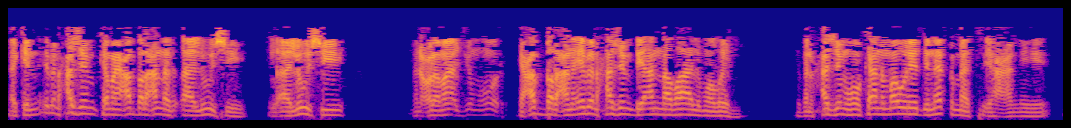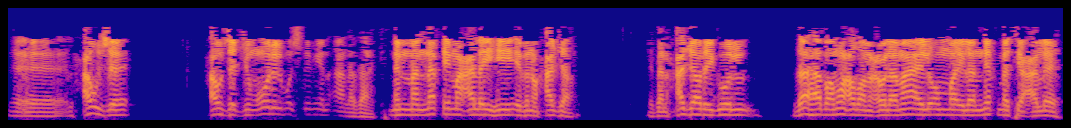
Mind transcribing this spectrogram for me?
لكن ابن حزم كما يعبر عنه الآلوسي الآلوسي من علماء الجمهور يعبر عن ابن حزم بأن ظالم وظل ابن حزم هو كان مورد نقمة يعني آه، الحوزة حوزة جمهور المسلمين آنذاك. ممن نقم عليه ابن حجر. ابن حجر يقول ذهب معظم علماء الأمة إلى النقمة عليه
